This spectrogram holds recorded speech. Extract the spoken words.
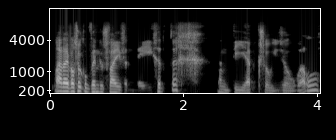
Maar hij was ook op Windows 95. En die heb ik sowieso wel.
